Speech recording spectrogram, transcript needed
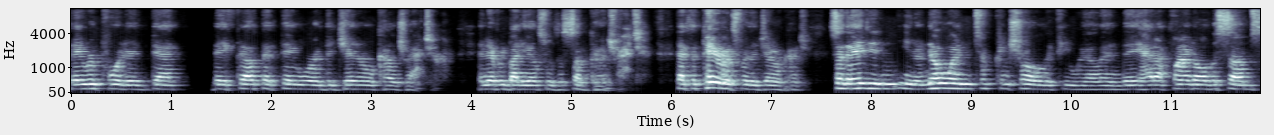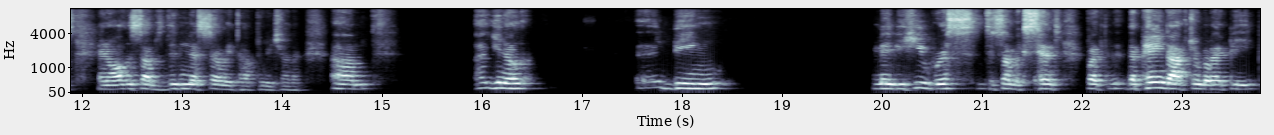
they reported that they felt that they were the general contractor and everybody else was a subcontractor. That the parents were the general contractor. So they didn't, you know, no one took control, if you will, and they had to find all the subs, and all the subs didn't necessarily talk to each other. Um, uh, you know, uh, being maybe hubris to some extent, but the pain doctor might be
